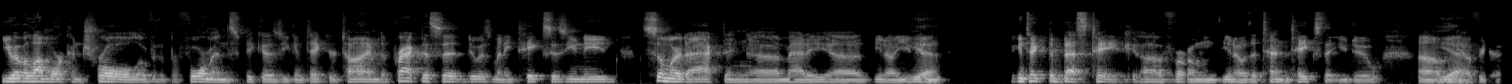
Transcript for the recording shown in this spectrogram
you have a lot more control over the performance because you can take your time to practice it, do as many takes as you need. Similar to acting, uh, Matty, uh, you know, you Yeah. can you can take the best take uh, from you know the ten takes that you do. Um, Yeah. You know, if you're doing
